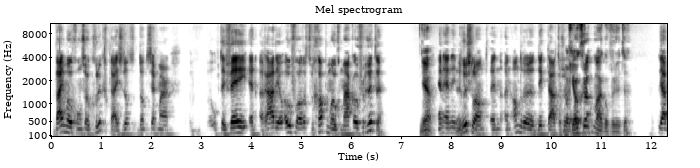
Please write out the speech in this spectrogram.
Wij mogen ons ook gelukkig prijzen dat, dat zeg maar op tv en radio overal dat we grappen mogen maken over Rutte. Ja. En, en in Ja. Rusland en, en andere dictators Mag je ook grappen maken over Rutte? Ja,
